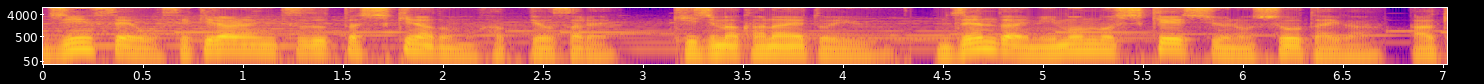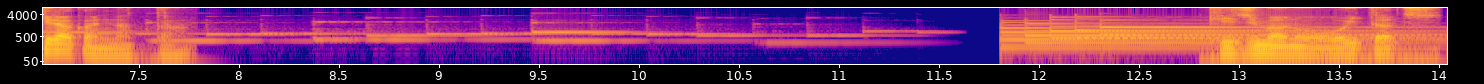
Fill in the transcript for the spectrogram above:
人生を赤裸々に綴った手記なども発表され、木島かなえという前代未聞の死刑囚の正体が明らかになった。木島の生い立ち。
